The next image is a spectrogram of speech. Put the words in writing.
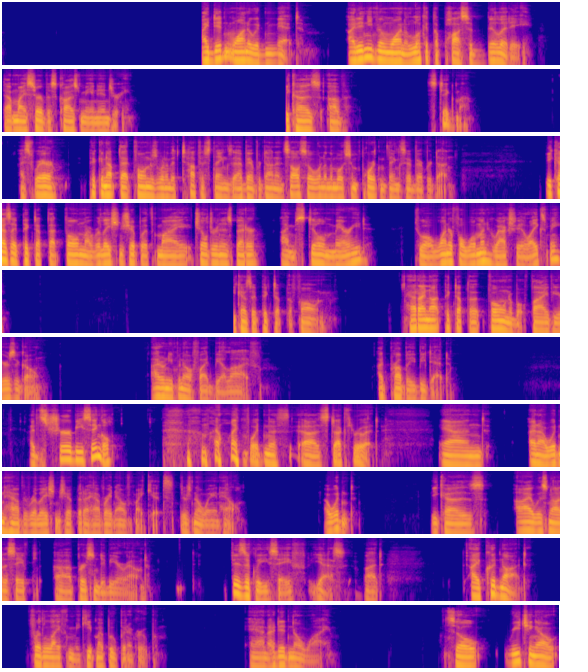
I didn't want to admit, I didn't even want to look at the possibility that my service caused me an injury because of stigma. I swear, picking up that phone is one of the toughest things I've ever done. And it's also one of the most important things I've ever done. Because I picked up that phone, my relationship with my children is better. I'm still married to a wonderful woman who actually likes me because I picked up the phone. Had I not picked up the phone about five years ago, I don't even know if I'd be alive. I'd probably be dead. I'd sure be single. My wife wouldn't have uh, stuck through it, and and I wouldn't have the relationship that I have right now with my kids. There's no way in hell. I wouldn't, because I was not a safe uh, person to be around. Physically safe, yes, but I could not, for the life of me, keep my poop in a group, and I didn't know why. So reaching out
